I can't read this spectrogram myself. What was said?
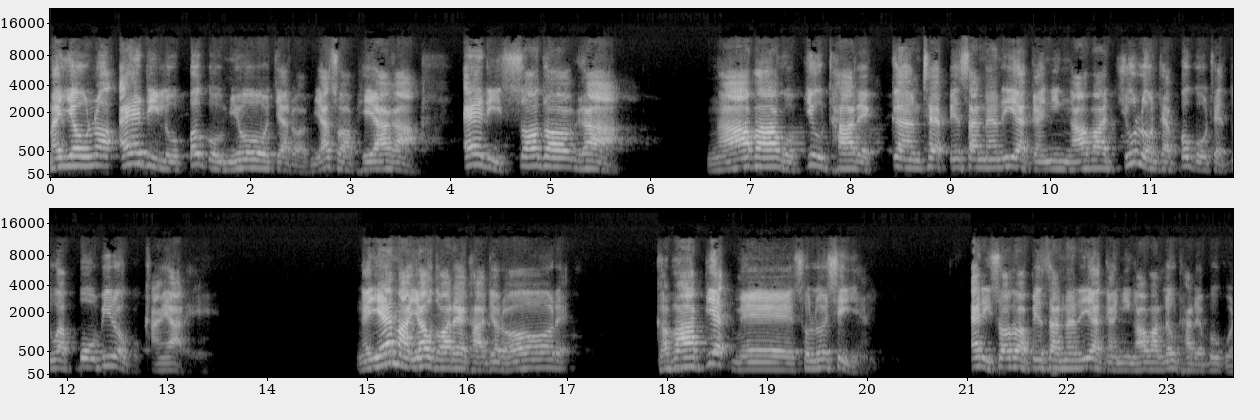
မယုံတော့အဲ့ဒီလိုပုံကိုမျိုးကြတော့မြတ်စွာဘုရားကအဲ့ဒီစောတော်က ငါးပါးကိုပြုတ်ထားတဲ့ကံထက်ပင်စဏရိယကံကြီးငါးပါးကျူးလွန်တဲ့ပုံကိုထက် तू ကပို့ပြီးတော့ကိုခံရတယ်ငရဲမှာရောက်သွားတဲ့အခါကျတော့တဲ့ကဘာပြက်မယ်ဆိုလို့ရှိရင်အဲ့ဒီစောတော်ပင်စဏရိယကံကြီးငါးပါးလှုပ်ထားတဲ့ပုံကို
